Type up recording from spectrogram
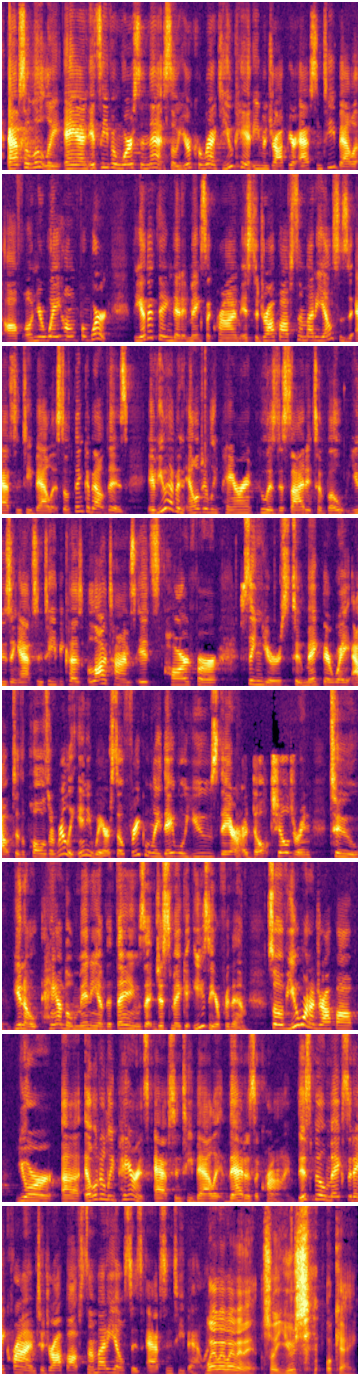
Absolutely. And it's even worse than that. So you're correct. You can't even drop your absentee ballot off on your way home from work. The other thing that it makes a crime is to drop off somebody else's absentee ballot. So think about this. If you have an elderly parent who has decided to vote using absentee, because a lot of times it's hard for seniors to make their way out to the polls or really anywhere. So frequently they will use their adult children to, you know, handle many of the things that just make it easier for them. So if you want to drop off your uh, elderly parent's absentee ballot, that is a crime. This bill makes it a crime to drop off somebody else's absentee ballot. Wait, wait, wait, wait, wait. So you're okay.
